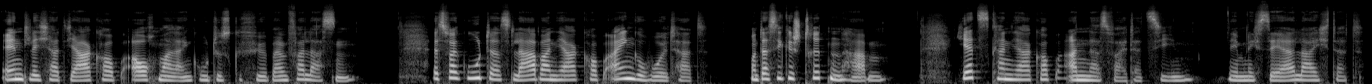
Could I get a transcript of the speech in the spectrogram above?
Endlich hat Jakob auch mal ein gutes Gefühl beim Verlassen. Es war gut, dass Laban Jakob eingeholt hat und dass sie gestritten haben. Jetzt kann Jakob anders weiterziehen, nämlich sehr erleichtert.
